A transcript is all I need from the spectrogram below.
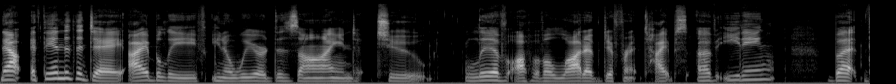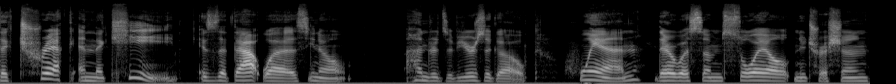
Now, at the end of the day, I believe you know we are designed to live off of a lot of different types of eating but the trick and the key is that that was, you know, hundreds of years ago when there was some soil nutrition.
